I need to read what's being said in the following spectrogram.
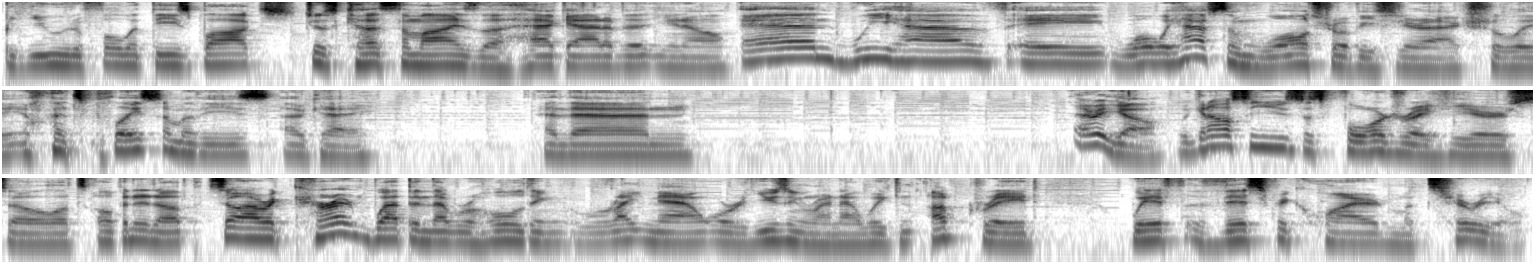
beautiful with these blocks. Just customize the heck out of it, you know. And we have a, well, we have some wall trophies here actually. Let's play some of these. Okay. And then, there we go. We can also use this forge right here, so let's open it up. So our current weapon that we're holding right now, or using right now, we can upgrade with this required material.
